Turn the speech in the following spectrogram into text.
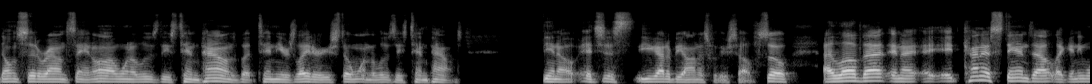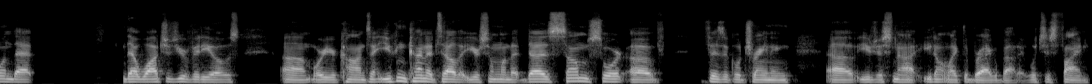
Don't sit around saying, Oh, I want to lose these 10 pounds, but 10 years later, you're still wanting to lose these 10 pounds. You know, it's just, you got to be honest with yourself. So I love that. And I, it kind of stands out like anyone that, that watches your videos um, or your content, you can kind of tell that you're someone that does some sort of physical training. Uh, you're just not, you don't like to brag about it, which is fine.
